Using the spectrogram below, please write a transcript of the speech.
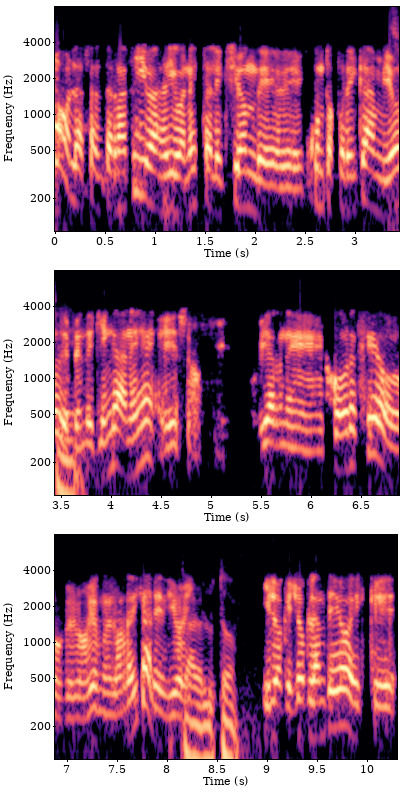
No, las alternativas, digo, en esta elección de, Juntos por el Cambio, depende de quién gane, eso, que gobierne Jorge o que gobierne los radicales, digo. Claro, Lustó. Y lo que yo planteo es que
